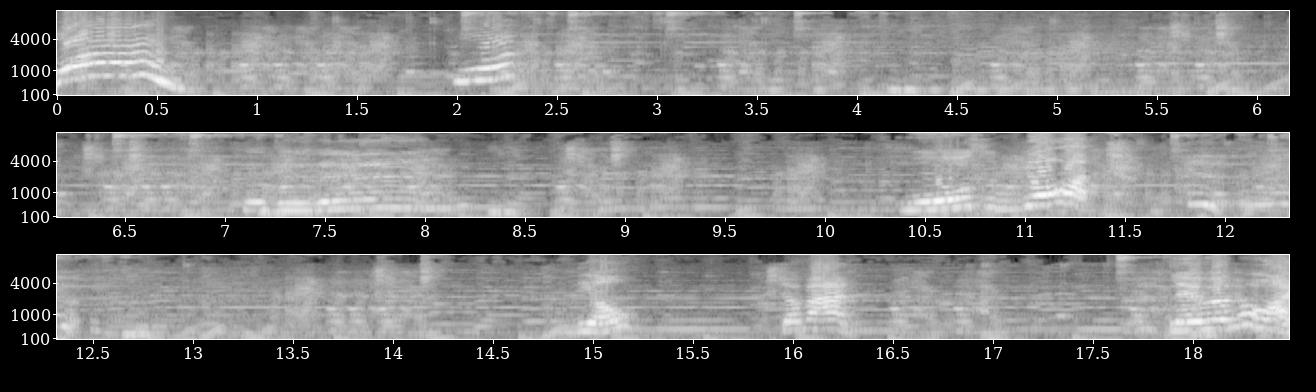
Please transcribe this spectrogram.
ว้าว What ดื้อดื้อดื้อโหสุดยอด เดี๋ยวเจ้าบ้านเลเวลเท่าไหร่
